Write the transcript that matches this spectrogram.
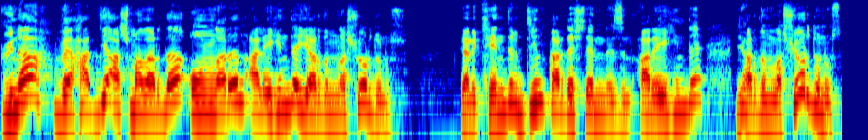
Günah ve haddi aşmalarda onların aleyhinde yardımlaşıyordunuz. Yani kendi din kardeşlerinizin aleyhinde yardımlaşıyordunuz.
